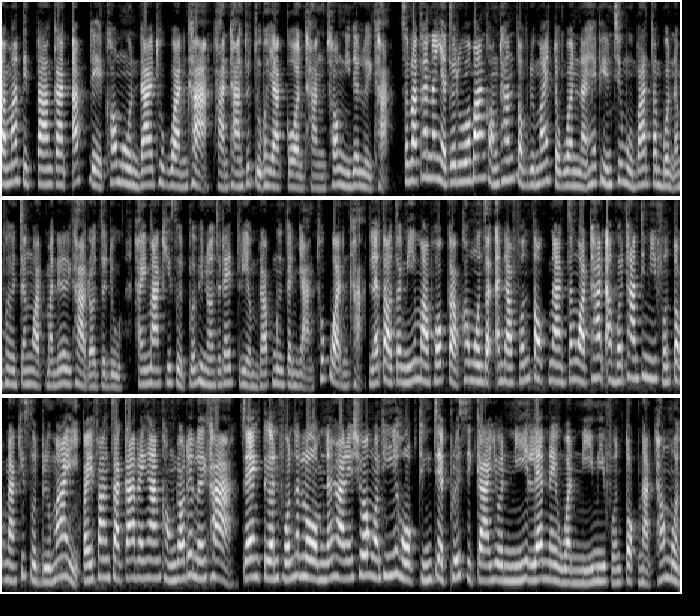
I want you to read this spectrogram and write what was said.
สามารถติดตามการอัปเดตข้อมูลได้ทุกวันค่ะ ผ่านทางจุดจุพยากรณ์ทางช่องนี้ได้เลยค่ะ สำหรับท่านใดอยากจะรู้ว่าบ้านของท่านตกหรือไม่ตกวันไหนให้พิมพ์ชื่อหมู่บ้านตำบลอำเภอจังหวัดมาได้เลยค่ะ เราจะดูให้มากที่สุดเพื่อพี่น้องจะได้เตรียมรับมือกันอย่างทุกวันค่ะ และต่อจากนี้มาพบกับข้อมูลจัดอันดับฝนตกหนักจังหวัดท่านอำเภอท่านที่มีฝนตกหนักที่สุดหรือไม่ ไปฟังจากการรายงานของเราได้เลยค่ะ แจ้งเตือนฝนถล่มนะคะ ในช่วงวันที่6ถึง7พฤศจิกายนนี้ และในวันนี้มีฝนตกหนักทั้งหมด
